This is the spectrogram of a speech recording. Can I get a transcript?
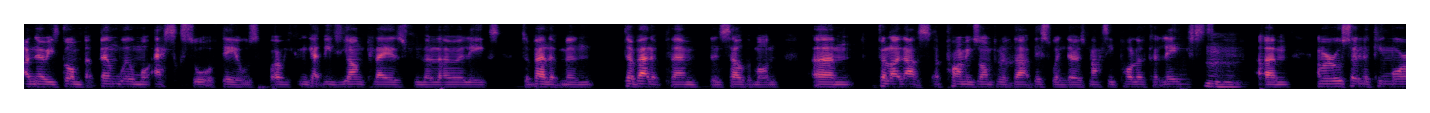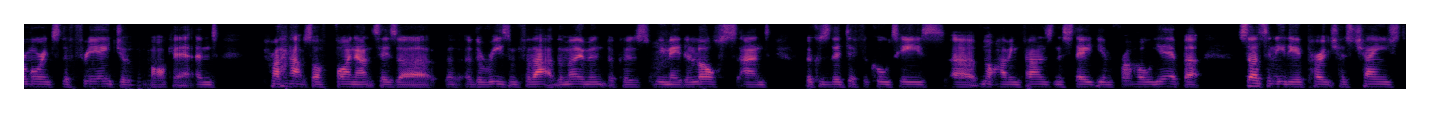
I know he's gone, but Ben Wilmot esque sort of deals where we can get these young players from the lower leagues, development, develop them, then sell them on. Um, I feel like that's a prime example of that. This window is Matty Pollock, at least. Mm-hmm. Um, and we're also looking more and more into the free agent market. And perhaps our finances are, are the reason for that at the moment because we made a loss and because of the difficulties of not having fans in the stadium for a whole year. But certainly the approach has changed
